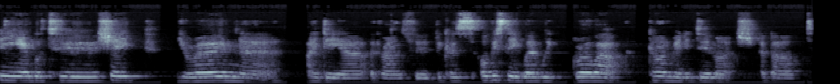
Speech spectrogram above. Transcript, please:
being able to shape your own uh, idea around food because obviously where we grow up can't really do much about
